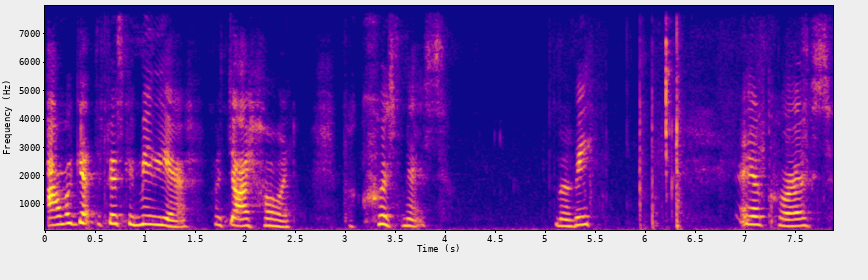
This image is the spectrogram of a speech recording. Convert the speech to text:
I will get the first media for Die Hard for Christmas movie. And of course,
